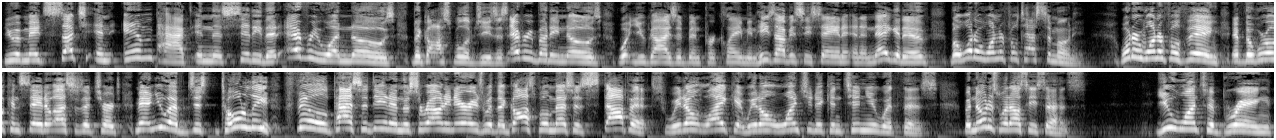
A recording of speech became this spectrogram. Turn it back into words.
you have made such an impact in this city that everyone knows the gospel of Jesus. Everybody knows what you guys have been proclaiming. He's obviously saying it in a negative, but what a wonderful testimony. What a wonderful thing if the world can say to us as a church, man, you have just totally filled Pasadena and the surrounding areas with the gospel message. Stop it. We don't like it. We don't want you to continue with this. But notice what else he says. You want to bring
